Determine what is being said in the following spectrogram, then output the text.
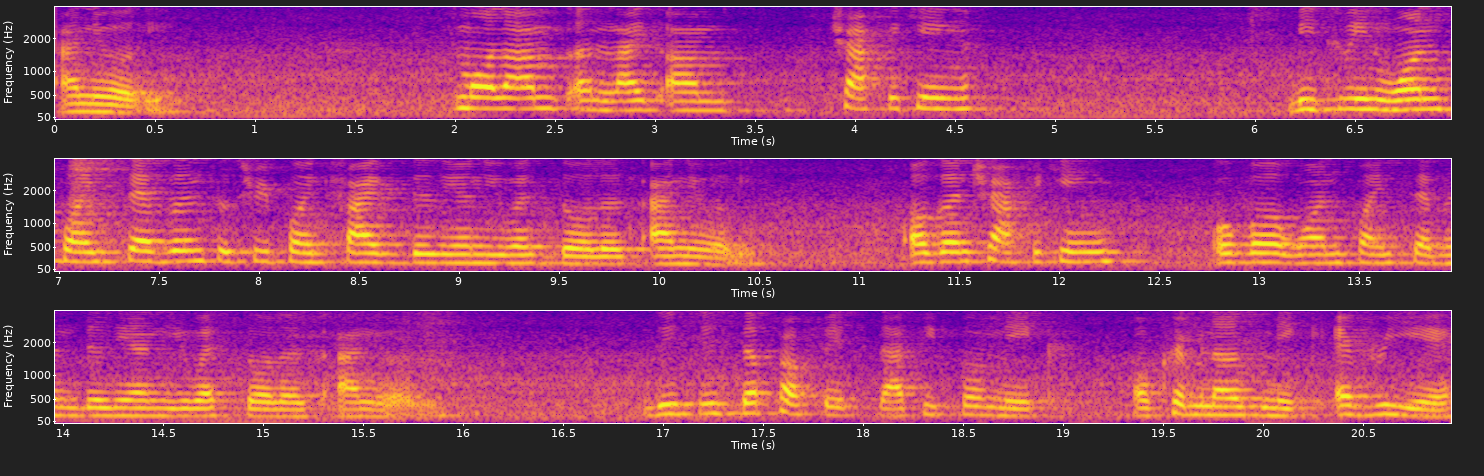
annually. Small arms and light arms trafficking, between 1.7 to 3.5 billion US dollars annually. Organ trafficking, over 1.7 billion US dollars annually. This is the profit that people make or criminals make every year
